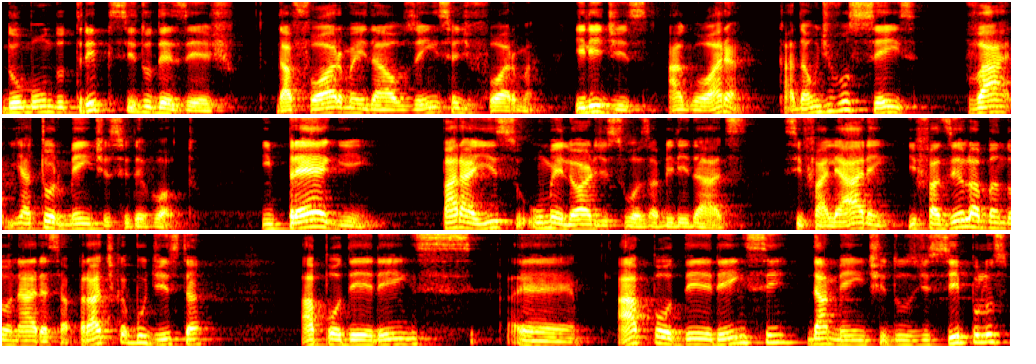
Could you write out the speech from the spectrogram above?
do mundo tríplice do desejo, da forma e da ausência de forma, e lhe diz: Agora, cada um de vocês vá e atormente esse devoto. Empregue para isso o melhor de suas habilidades. Se falharem e fazê-lo abandonar essa prática budista, apoderem-se é, apoderem da mente dos discípulos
